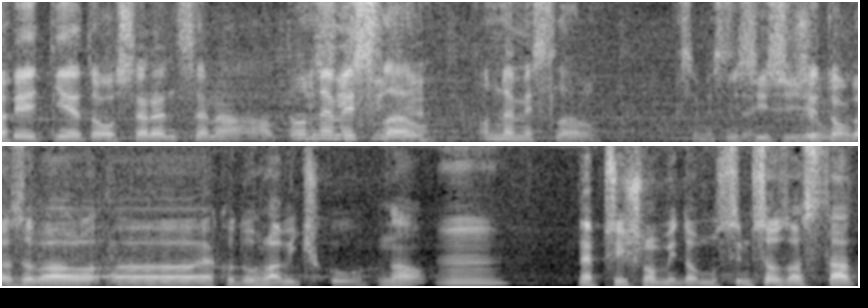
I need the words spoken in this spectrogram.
zpětně toho Serencena. A to On nemyslel, on nemyslel. Si myslím. Myslíš si, že Přitom. ukazoval uh, jako tu hlavičku? No. Mm. Nepřišlo mi to, musím se ho zastat,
